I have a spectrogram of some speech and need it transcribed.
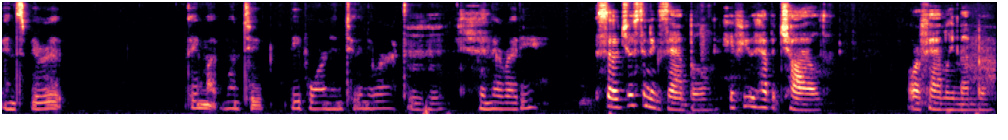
in spirit, they might want to be born into the new earth hmm when they're ready. So, just an example if you have a child or a family member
